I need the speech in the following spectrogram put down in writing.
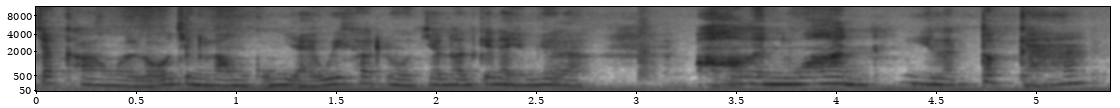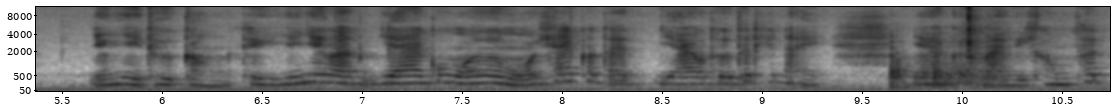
chắc hơn và lỗ chân lông cũng giải quyết hết luôn. Cho nên cái này như là all in one như là tất cả những gì thư cần. Thì dĩ nhiên là da của mỗi người mỗi khác có thể da của thư thích cái này. Da của các bạn thì không thích.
